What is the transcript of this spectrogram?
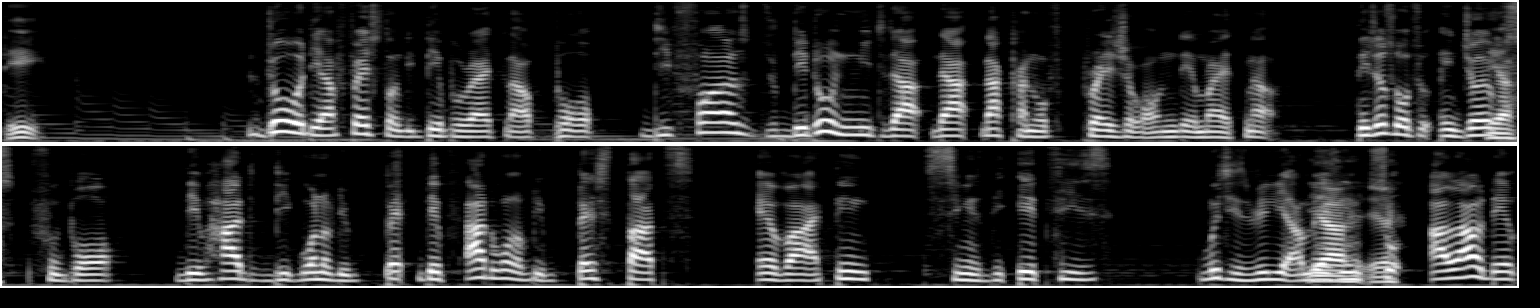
there. Though they are first on the table right now, but the fans they don't need that that that kind of pressure on them right now. They just want to enjoy Yeah. football. They've had the, one of the best. They've had one of the best starts ever. I think since the eighties, which is really amazing. yeah. So allow them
